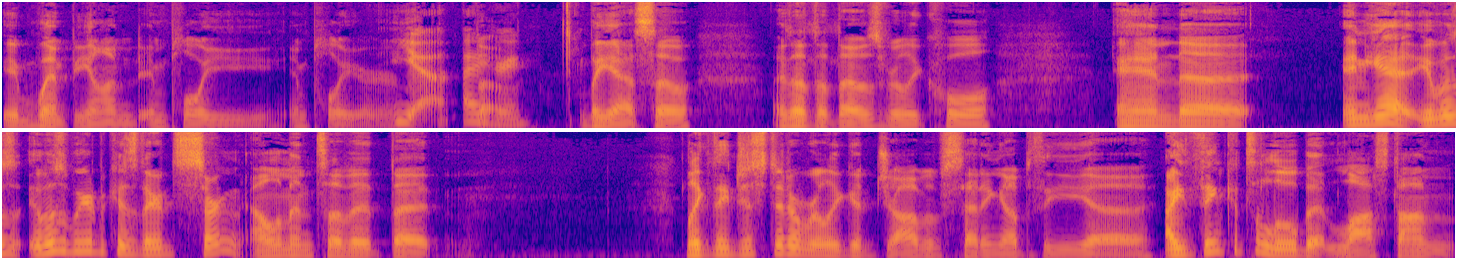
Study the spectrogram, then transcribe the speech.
it went beyond employee employer. yeah, I So, agree. but yeah so i thought that that was really cool and uh and yeah it was it was weird because there's certain elements of it that like they just did a really good job of setting up the uh i think it's a little bit lost on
